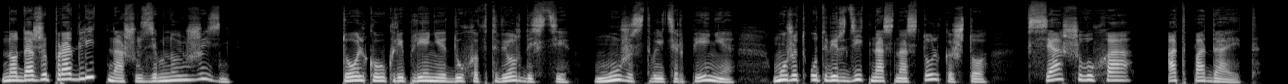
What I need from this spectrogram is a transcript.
но даже продлить нашу земную жизнь? Только укрепление духа в твердости, мужества и терпения может утвердить нас настолько, что вся шелуха отпадает,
